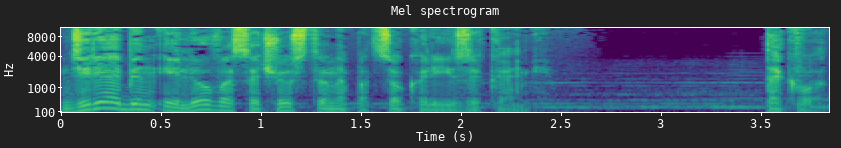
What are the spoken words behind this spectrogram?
Дерябин и Лева сочувственно подсокали языками. Так вот,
